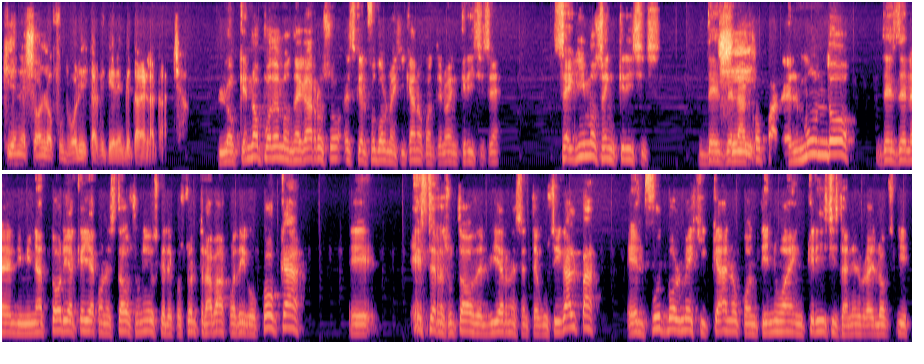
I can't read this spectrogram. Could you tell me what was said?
quiénes son los futbolistas que tienen que estar en la cancha. Lo que no podemos negar, Russo, es que el fútbol mexicano continúa en crisis. ¿eh? Seguimos en crisis. Desde la Copa del Mundo, desde la eliminatoria aquella con Estados Unidos que le costó el trabajo a Diego Coca, eh, este resultado del viernes en Tegucigalpa, el fútbol mexicano continúa en crisis, Daniel Brailovsky.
